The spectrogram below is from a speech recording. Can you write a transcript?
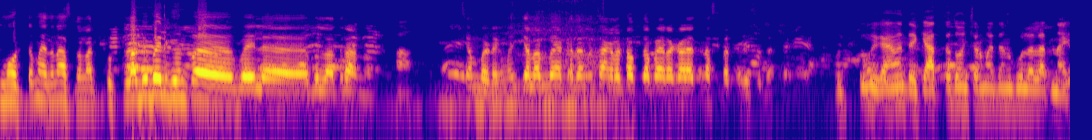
मोठं मैदान असलं ना कुठला बी बैल घेऊन प- बैल अं, गुलाबात राहणार. हा. शंभर टक्के. म्हणजे त्याला एखाद्यानं चांगला टॉपचा पायरा गळ्यात नसला तरी सुद्धा. पण तुम्ही काय म्हणताय की आता दोन चार मैदान गुलालात नाही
